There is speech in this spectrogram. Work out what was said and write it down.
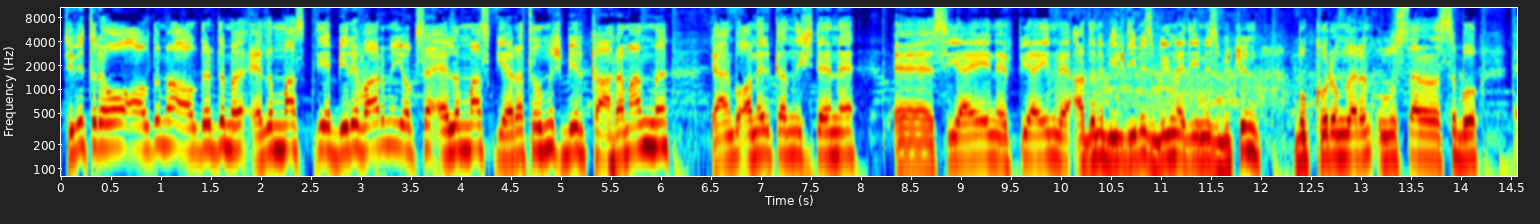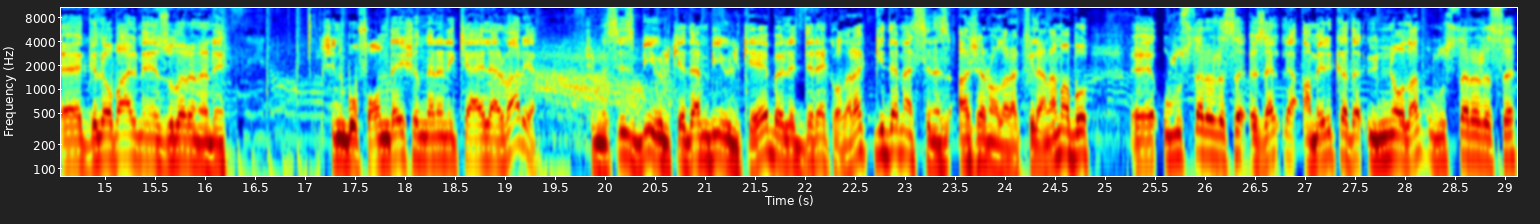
Twitter'ı o aldı mı aldırdı mı? Elon Musk diye biri var mı yoksa Elon Musk yaratılmış bir kahraman mı? Yani bu Amerika'nın işlerine e, CIA'nin, FBI'nin ve adını bildiğimiz bilmediğimiz bütün bu kurumların uluslararası bu e, global mevzuların hani şimdi bu foundation denen hikayeler var ya Şimdi siz bir ülkeden bir ülkeye böyle direkt olarak gidemezsiniz ajan olarak filan ama bu e, uluslararası özellikle Amerika'da ünlü olan uluslararası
